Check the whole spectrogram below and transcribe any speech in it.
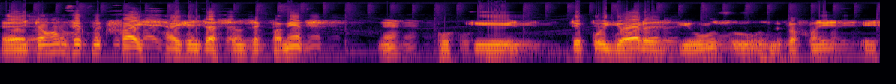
É, então vamos ver como é que faz a higienização dos equipamentos, né? Porque depois de horas de uso, os microfones eles,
